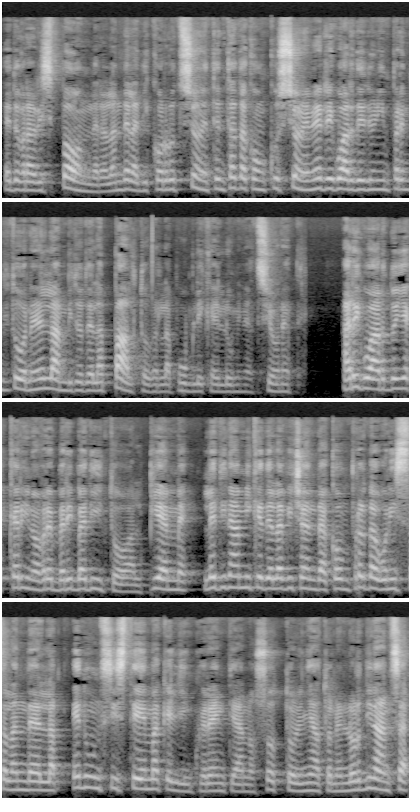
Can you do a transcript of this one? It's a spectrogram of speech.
e dovrà rispondere a Landella di corruzione e tentata concussione nei riguardi di un imprenditore nell'ambito dell'appalto per la pubblica illuminazione. A riguardo Iaccarino avrebbe ribadito al PM le dinamiche della vicenda con protagonista Landella ed un sistema che gli inquirenti hanno sottolineato nell'ordinanza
